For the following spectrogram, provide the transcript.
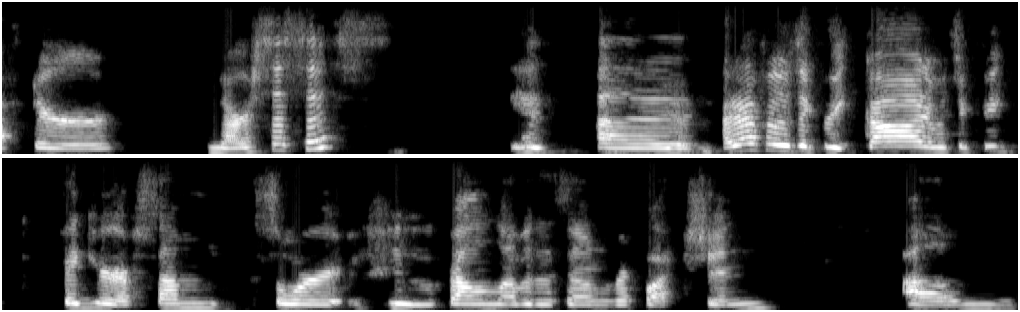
after Narcissus. His, uh, I don't know if it was a Greek god. It was a Greek figure of some sort who fell in love with his own reflection um,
